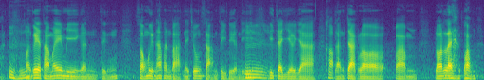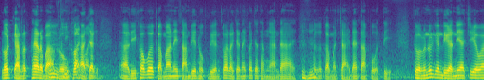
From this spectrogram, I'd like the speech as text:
าทอือฮึมันก็จะทำให้มีเงินถึง 25,000 บาทในช่วง 3-4 เดือนนี้อืมที่จะเยียวยาครับหลังจากรอความร้อนแรงความลดการแพร่ระบาดอืมลงคลี่คก็ลายอาจจะรีคอเวอร์กลับมาใน 3 เดือน 6 เดือน ก็หลังจากนั้นก็จะทำงานได้อือฮึแล้วก็กลับมาจ่ายได้ตามปกติ ส่วนมนุษย์เงินเดือนเนี่ยเชื่อว่า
